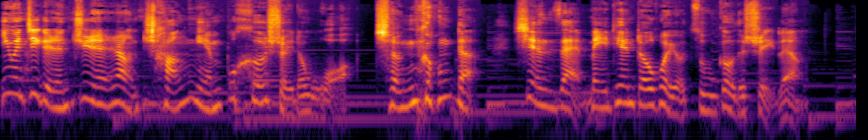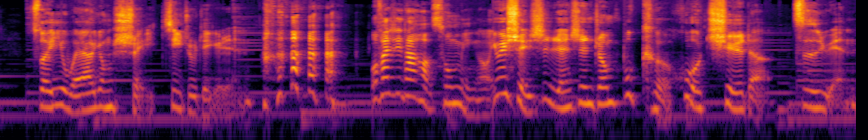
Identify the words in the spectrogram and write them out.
因为这个人居然让常年不喝水的我成功的，现在每天都会有足够的水量，所以我要用水记住这个人。我发现他好聪明哦，因为水是人生中不可或缺的资源，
